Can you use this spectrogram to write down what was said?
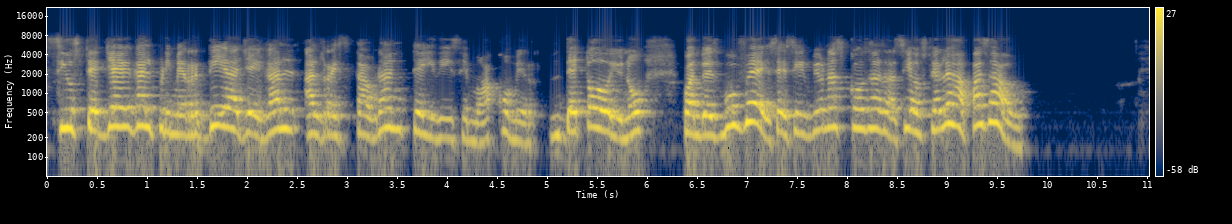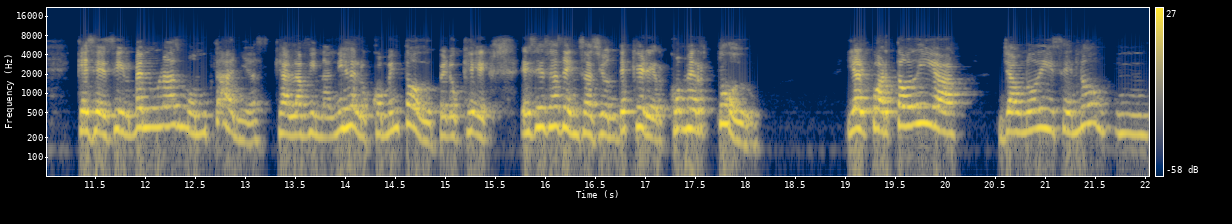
Si usted llega el primer día, llega al, restaurante y dice, me voy a comer de todo, y uno, cuando es buffet, se sirve unas cosas así, ¿a usted les ha pasado? Que se sirven unas montañas, que a la final ni se lo comen todo, pero que es esa sensación de querer comer todo. Y al cuarto día, ya uno dice, no, mm,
